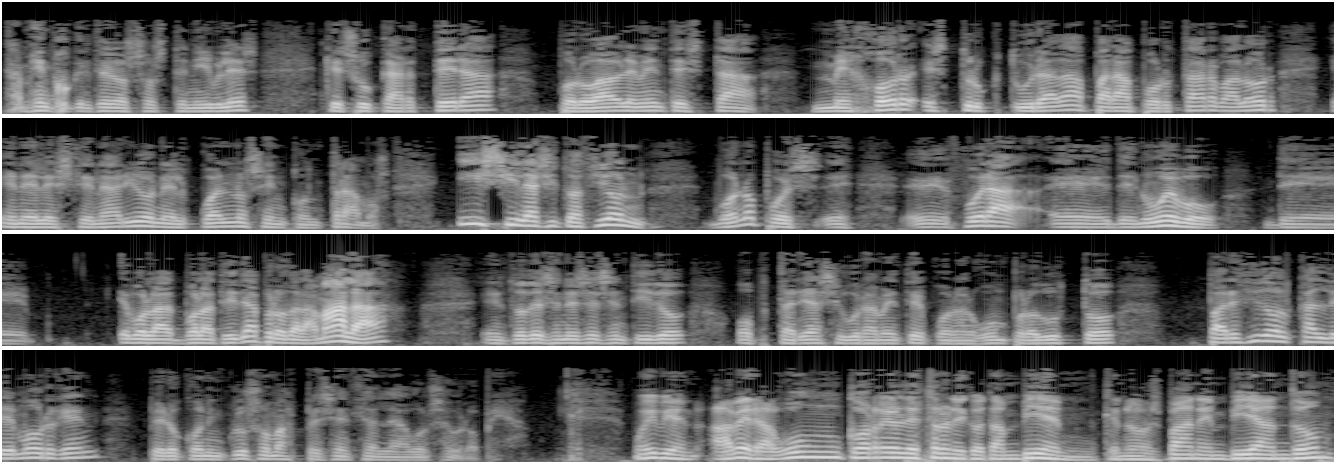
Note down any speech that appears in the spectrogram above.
también con criterios sostenibles, que su cartera probablemente está mejor estructurada para aportar valor en el escenario en el cual nos encontramos. Y si la situación, bueno, pues eh, eh, fuera eh, de nuevo de volatilidad, pero de la mala, entonces en ese sentido optaría seguramente por algún producto parecido al Calde Morgan, pero con incluso más presencia en la bolsa europea. Muy bien. A ver, algún correo electrónico también que nos van enviando.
